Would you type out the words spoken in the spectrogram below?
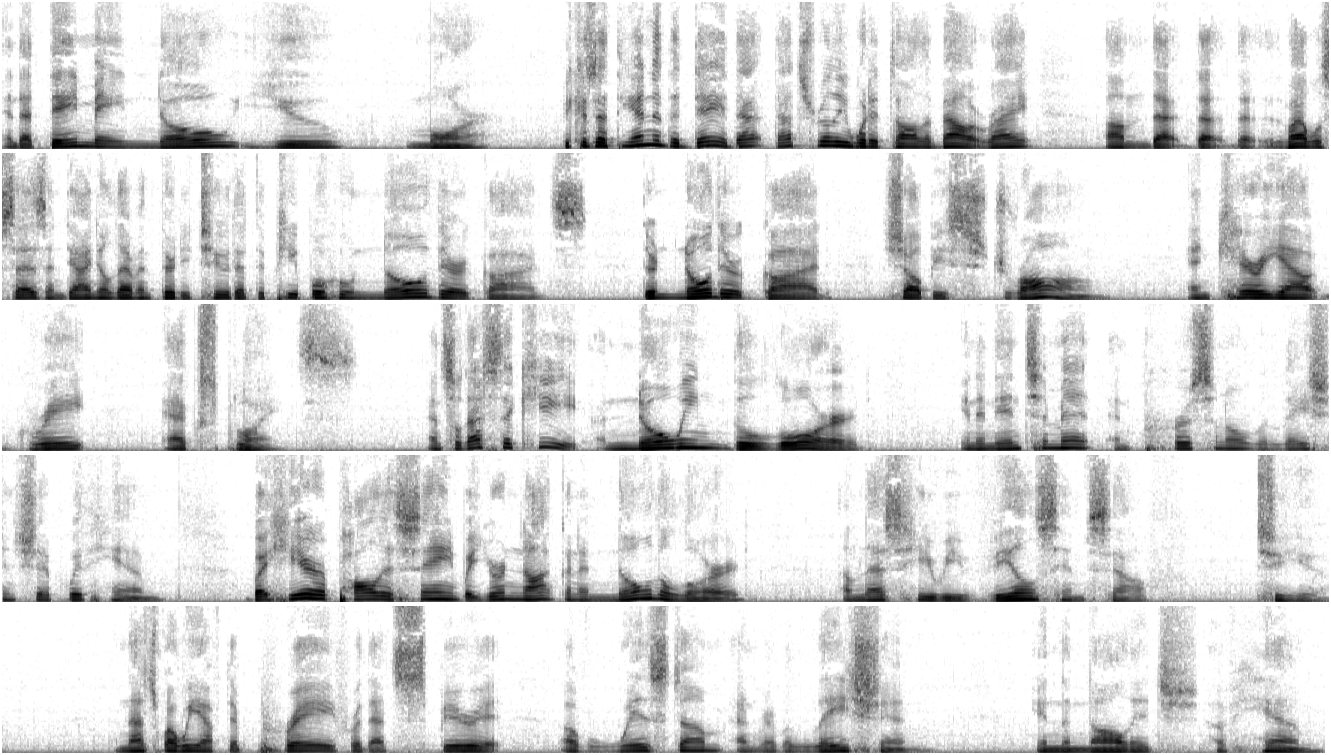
and that they may know you more. Because at the end of the day, that, that's really what it's all about, right? Um, that, that, that the Bible says in Daniel 11:32 that the people who know their gods, they know their God, shall be strong and carry out great exploits. And so that's the key, knowing the Lord in an intimate and personal relationship with Him. But here Paul is saying, but you're not going to know the Lord unless He reveals Himself to you. And that's why we have to pray for that spirit of wisdom and revelation in the knowledge of Him.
